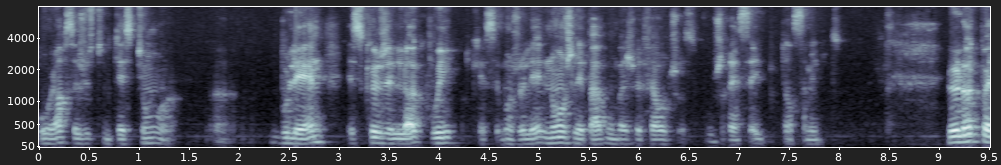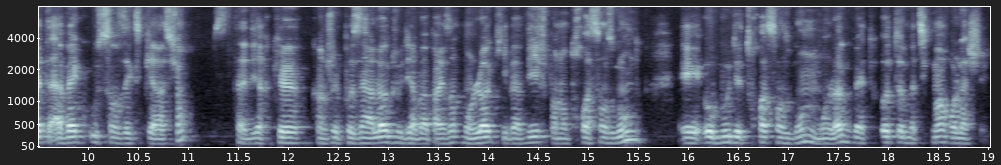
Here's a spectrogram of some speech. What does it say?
ou alors c'est juste une question euh, booléenne. Est-ce que j'ai le lock? Oui, ok, c'est bon, je l'ai. Non, je ne l'ai pas. Bon, bah, je vais faire autre chose. Je réessaye dans 5 minutes. Le lock peut être avec ou sans expiration. C'est-à-dire que quand je vais poser un lock, je vais dire, bah, par exemple, mon lock, il va vivre pendant 300 secondes. Et au bout des 300 secondes, mon lock va être automatiquement relâché.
